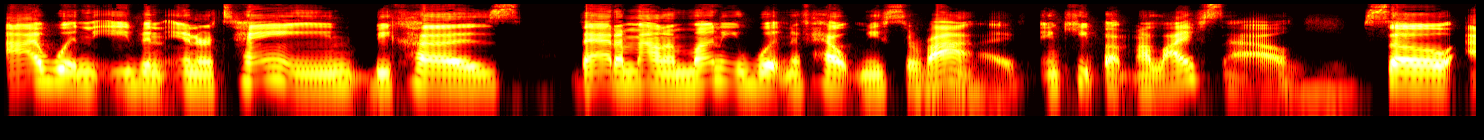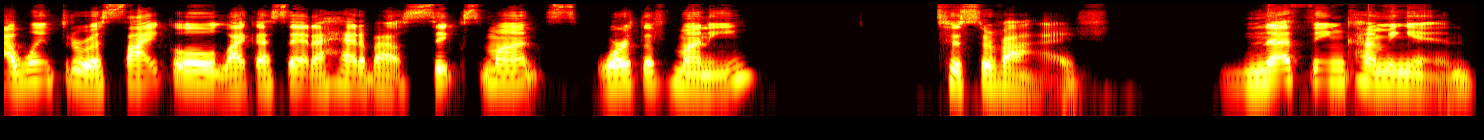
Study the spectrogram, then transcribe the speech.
I wouldn't even entertain because that amount of money wouldn't have helped me survive and keep up my lifestyle. So I went through a cycle. Like I said, I had about six months worth of money to survive, nothing coming in.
